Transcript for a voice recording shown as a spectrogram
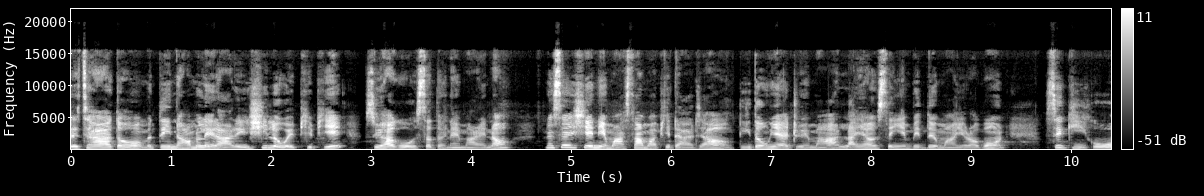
တခြားတော့မတိနားမလဲတာတွေရှိလို့ပဲဖြစ်ဖြစ်ဇွေရကိုဆက်သွယ်နိုင်ပါတယ်နော်။ 28နှစ်မှာစမှာဖြစ်တာကြောင့်ဒီ3ရက်အတွင်းမှာလာရောက်စရင်ပေးသွင်းမှာရတော့ဘွန်စစ်ကီကို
